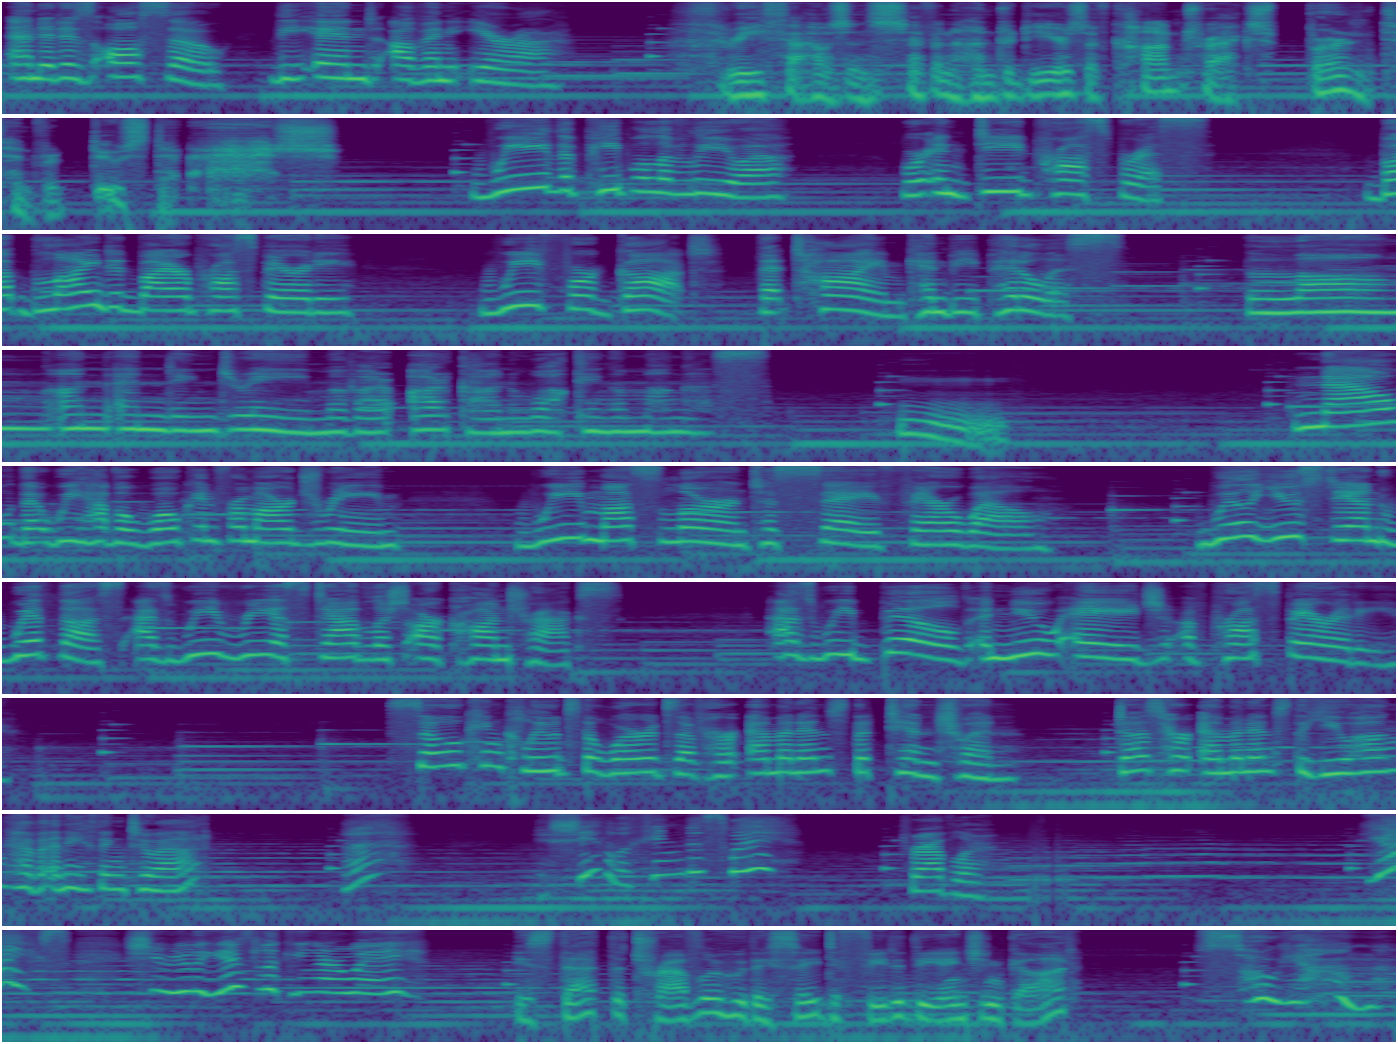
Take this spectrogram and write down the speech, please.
And it is also the end of an era. 3,700 years of contracts burnt and reduced to ash. We, the people of Liyue, were indeed prosperous. But blinded by our prosperity, we forgot that time can be pitiless. The long, unending dream of our Archon walking among us. Hmm. Now that we have awoken from our dream, we must learn to say farewell. Will you stand with us as we re-establish our contracts? As we build a new age of prosperity? So concludes the words of Her Eminence the Tianquan. Does Her Eminence the Yuheng have anything to add? Huh? Is she looking this way? Traveler. Yikes! She really is looking our way! Is that the traveler who they say defeated the ancient god? So young.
